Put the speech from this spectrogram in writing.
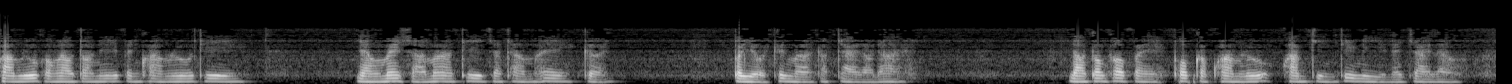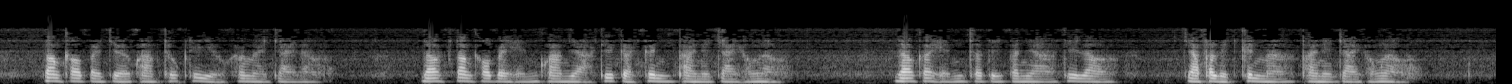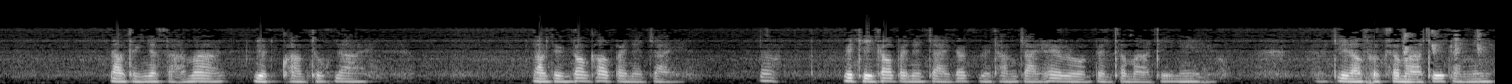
ความรู้ของเราตอนนี้เป็นความรู้ที่ยังไม่สามารถที่จะทำให้เกิดประโยชน์ขึ้นมากับใจเราได้ เราต้องเข้าไปพบกับความรู้ความจริงที่มีอยู่ในใจเรา ต้องเข้าไปเจอความทุกข์ที่อยู่ข้างในใจเรา แล้วต้องเข้าไปเห็นความอยากที่เกิดขึ้นภายในใจของเรา แล้วก็เห็นสติปัญญาที่เราจะผลิตขึ้นมาภายในใจของเรา เราถึงจะสามารถหยุดความทุกข์ได้ เราจึงต้องเข้าไปในใจ วิธีเข้าไปในใจก็คือทำใจให้รวมเป็นสมาธินี่ ที่เราฝึกสมาธิกันนี้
